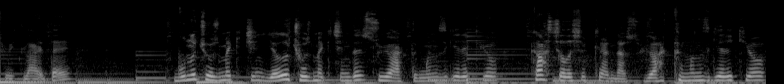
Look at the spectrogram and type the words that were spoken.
tweetlerde. Bunu çözmek için, yağı çözmek için de suyu arttırmanız gerekiyor. Kas çalışırken de suyu arttırmanız gerekiyor.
